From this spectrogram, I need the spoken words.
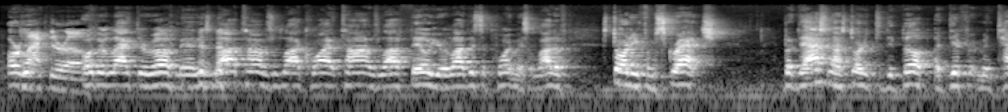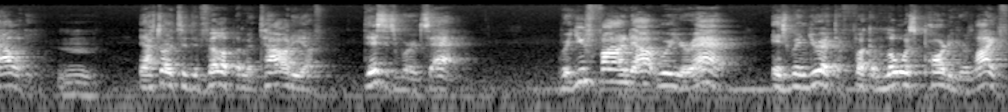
or lack thereof. Or the lack thereof, man. There's a lot of times, there's a lot of quiet times, a lot of failure, a lot of disappointments, a lot of starting from scratch. But that's when I started to develop a different mentality. And I started to develop a mentality of this is where it's at. Where you find out where you're at is when you're at the fucking lowest part of your life.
